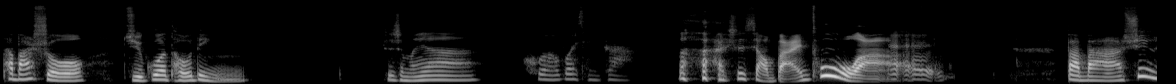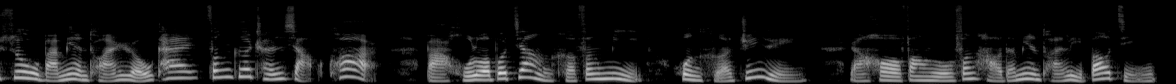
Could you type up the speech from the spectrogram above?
他把手举过头顶，是什么呀？胡萝卜形状。还是小白兔啊！爸爸迅速把面团揉开，分割成小块儿，把胡萝卜酱和蜂蜜混合均匀，然后放入分好的面团里包紧。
